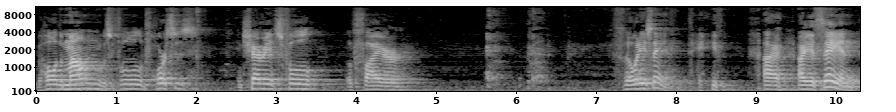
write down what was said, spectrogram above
Behold, the mountain was full of horses and chariots full of fire. So, what are you saying, Dave? Are, are you saying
